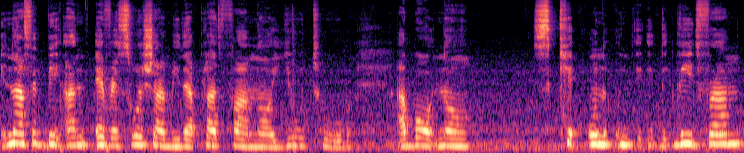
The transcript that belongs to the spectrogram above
Enough It not be on every social media platform now, YouTube, about no lead from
